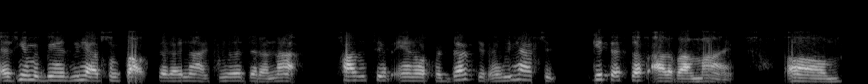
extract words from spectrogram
as human beings, we have some thoughts that are not good, that are not positive and or productive, and we have to get that stuff out of our mind. Um,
